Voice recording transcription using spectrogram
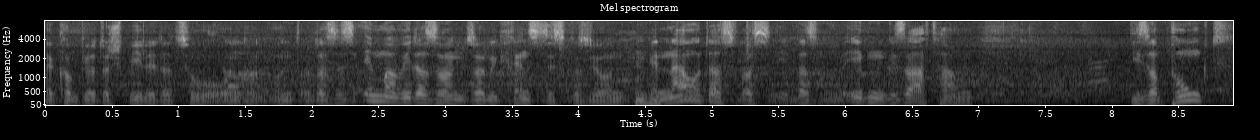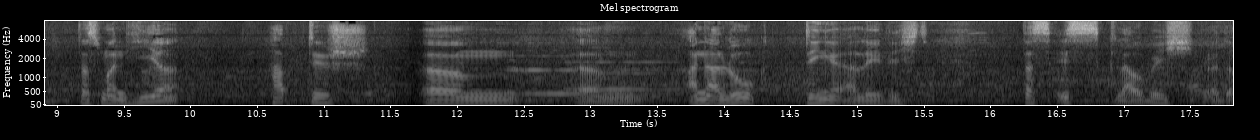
äh, Computerspiele dazu und, und, und, und, das ist immer wieder so, so eine Grenzdiskussion. Mhm. Genau das, was, was wir eben gesagt haben dieser Punkt, dass man hier haptisch, ähm, ähm, analog Dinge erledigt, das ist, glaube ich, äh, da,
